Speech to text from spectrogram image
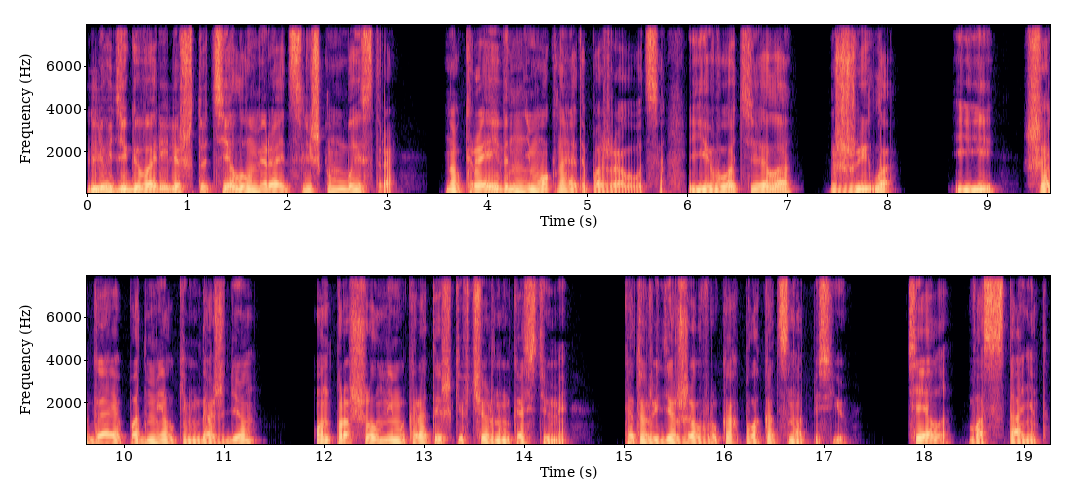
Люди говорили, что тело умирает слишком быстро — но Крейвен не мог на это пожаловаться. Его тело жило. И, шагая под мелким дождем, он прошел мимо коротышки в черном костюме, который держал в руках плакат с надписью «Тело восстанет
